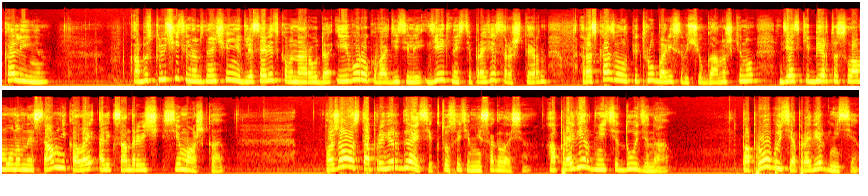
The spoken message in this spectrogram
Калинин. Об исключительном значении для советского народа и его руководителей деятельности профессора Штерн рассказывал Петру Борисовичу Ганушкину, дядьке Берты Соломоновны, сам Николай Александрович Семашко. Пожалуйста, опровергайте, кто с этим не согласен. Опровергните Додина. Попробуйте, опровергните.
